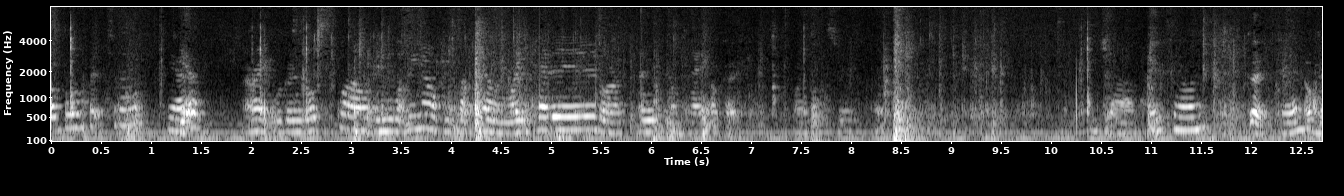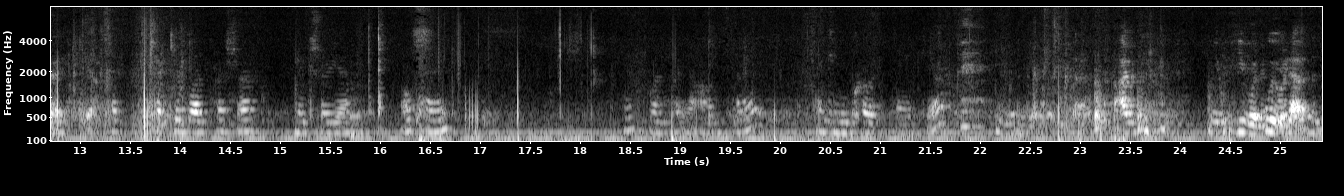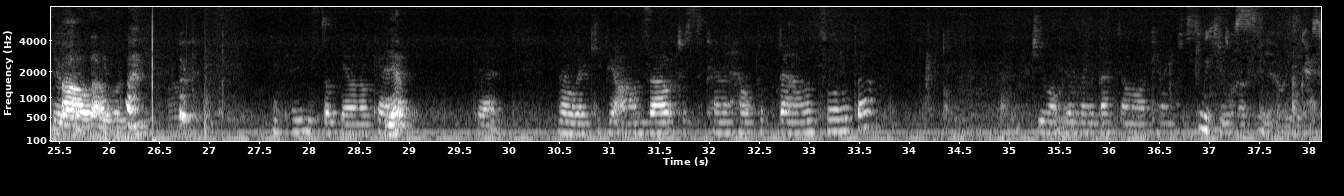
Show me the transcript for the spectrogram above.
up a little bit today? Yeah. All right, we're gonna go slow, and you let me know if you start feeling lightheaded or anything, okay? Okay. One, two, three. Good job. How you feeling? Good. Good? Okay, yeah. Check, check your blood pressure. Make sure you're okay. Good. Go ahead and put your arms out. And can you quote, thank you. You wouldn't be able to do that. I would, you, you wouldn't. We would have to do it Oh. Okay, you still feeling okay? Yep. Good. Now gonna keep your arms out just to kind of help with balance a little bit. Do you want me to lay back down or can I just We do can just, yeah, we Okay.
